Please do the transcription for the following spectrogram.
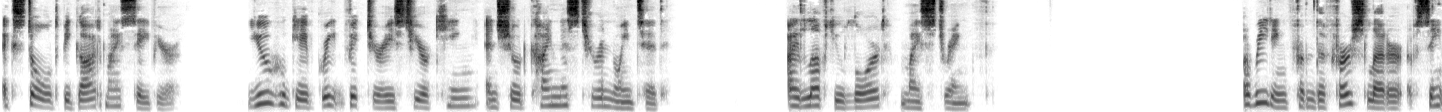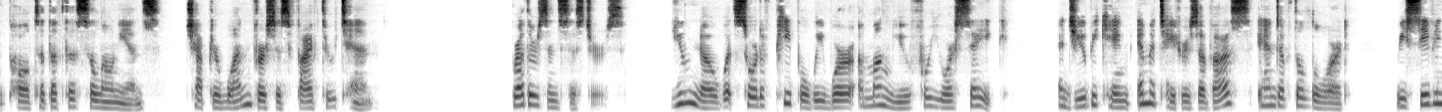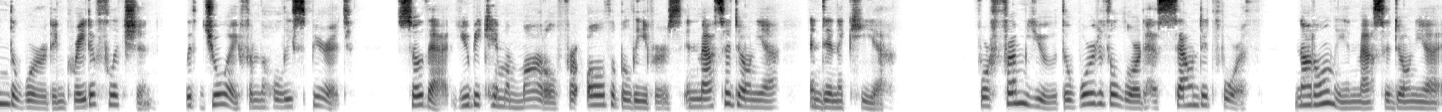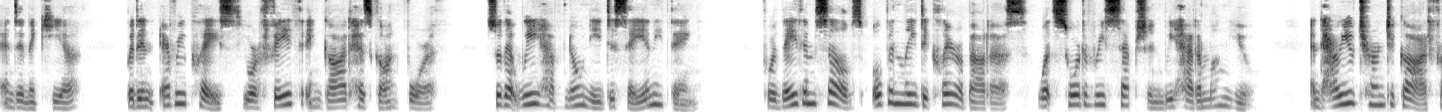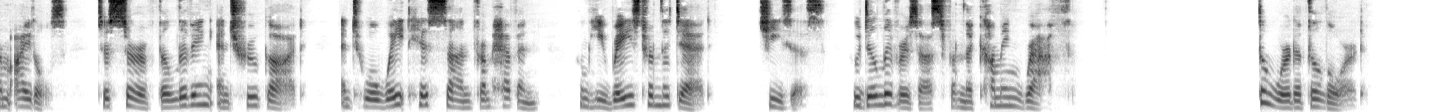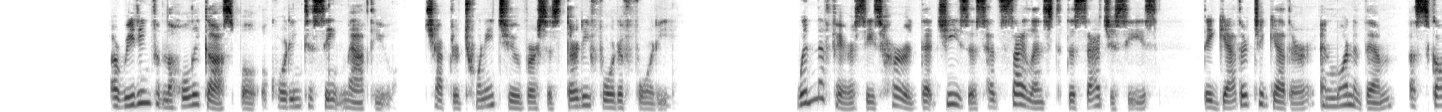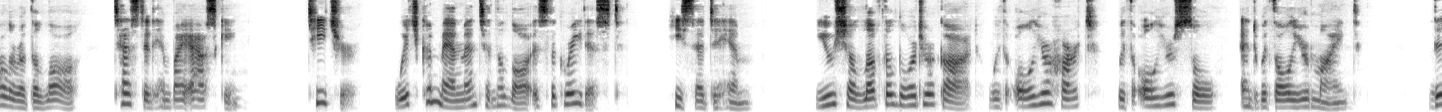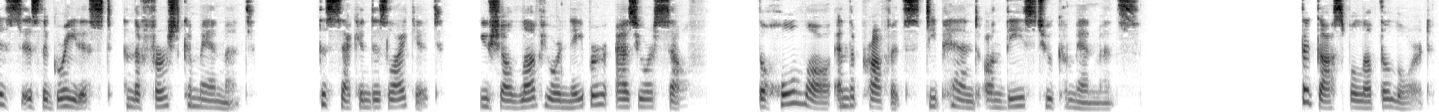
Extolled be God my Saviour. You who gave great victories to your King and showed kindness to your anointed. I love you, Lord, my strength. A reading from the first letter of St. Paul to the Thessalonians, chapter 1, verses 5 through 10. Brothers and sisters, you know what sort of people we were among you for your sake, and you became imitators of us and of the Lord, receiving the word in great affliction with joy from the Holy Spirit, so that you became a model for all the believers in Macedonia and in Achaia. For from you the word of the Lord has sounded forth not only in Macedonia and in Achaia, but in every place your faith in God has gone forth, so that we have no need to say anything. For they themselves openly declare about us what sort of reception we had among you, and how you turned to God from idols to serve the living and true God, and to await his Son from heaven, whom he raised from the dead, Jesus, who delivers us from the coming wrath. The Word of the Lord. A reading from the Holy Gospel according to St. Matthew, chapter 22, verses 34 to 40. When the Pharisees heard that Jesus had silenced the Sadducees, they gathered together, and one of them, a scholar of the law, tested him by asking, Teacher, which commandment in the law is the greatest? He said to him, You shall love the Lord your God with all your heart, with all your soul, and with all your mind this is the greatest and the first commandment. The second is like it You shall love your neighbor as yourself. The whole law and the prophets depend on these two commandments. The Gospel of the Lord.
